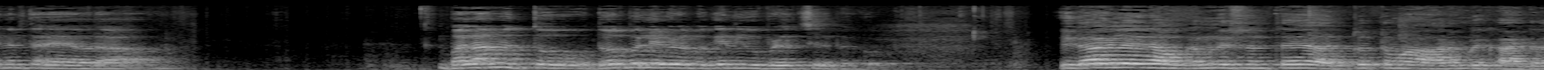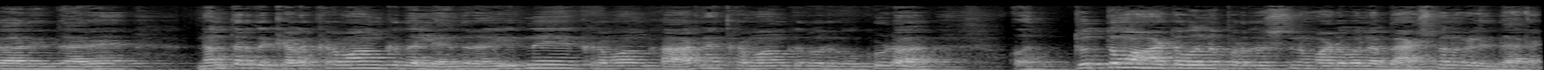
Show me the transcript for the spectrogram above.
ಏನಂತಾರೆ, ಅವರ ಬಲ ಮತ್ತು ದೌರ್ಬಲ್ಯಗಳ ಬಗ್ಗೆ ನೀವು ಬೆಳೆಸಿರಬೇಕು ಈಗಾಗಲೇ ನಾವು ಗಮನಿಸುವಂತೆ ಅತ್ಯುತ್ತಮ ಆರಂಭಿಕ ಆಟಗಾರರಿದ್ದಾರೆ. ನಂತರದ ಕೆಳ ಕ್ರಮಾಂಕದಲ್ಲಿ, ಅಂದರೆ ಐದನೇ ಕ್ರಮಾಂಕ, ಆರನೇ ಕ್ರಮಾಂಕದವರೆಗೂ ಕೂಡ ಅತ್ಯುತ್ತಮ ಆಟವನ್ನು ಪ್ರದರ್ಶನ ಮಾಡುವಲ್ಲ ಬ್ಯಾಟ್ಸ್ಮನ್ಗಳಿದ್ದಾರೆ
